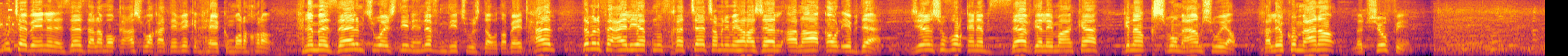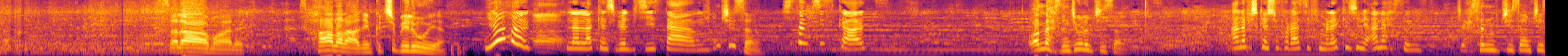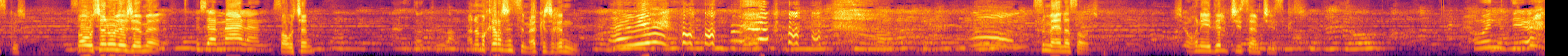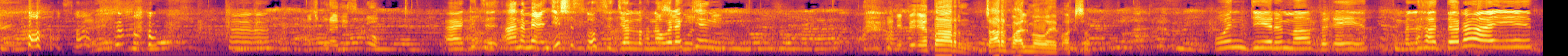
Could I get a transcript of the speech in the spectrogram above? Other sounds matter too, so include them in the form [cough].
متابعينا الاعزاز على موقع أشواق تي في كنحييكم مرة أخرى. حنا مازال متواجدين هنا في مدينة وجدة وطبيعة الحال دابا فعاليات النسخه الثالثه من مهرجان الأناقة والإبداع. جينا نشوفوا لقينا بزاف ديال لي مانكا قلنا نقشبوا معاهم شوية. خليكم معنا ما تمشيو فين السلام عليكم. سبحان الله العظيم كتشبه الهويه ياك؟ لا لا كنشبه الابتسام ابتسام ابتسام شي سكات وأما حسنتي ولا ابتسام أنا فاش كنشوف راسي في المرايه كيجيني أنا أحسن. تحسن من ابتسام تيسكت صوتا ولا جمالا؟ جمالا. صوتا. أنا ما كرهتش نسمعك كتغني سمعنا صوت شي أغنية ديال ابتسام تيسكت وندير كتكون هذه سكوب. آه،. أنا ما عنديش الصوت ديال الغنى ولكن يعني في إطار تعرفوا على المواهب أكثر. وندير ما بغيت من الهضرايت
